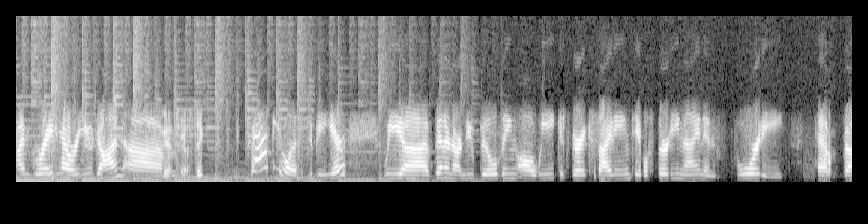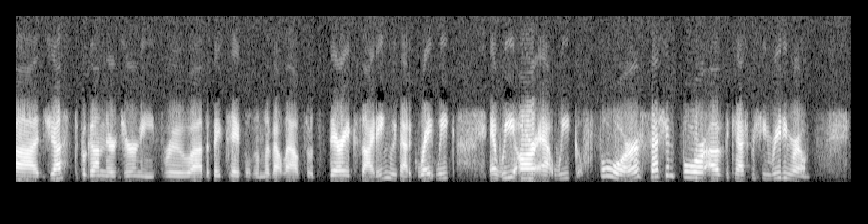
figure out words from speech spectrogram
I'm great. How are you, Don? Um, Fantastic. Fabulous to be here. We uh, have been in our new building all week. It's very exciting. Tables 39 and 40 have uh, just begun their journey through uh, the big tables and Live Out Loud. So it's very exciting. We've had a great week, and we are at week four, session four of the Cash Machine Reading Room.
